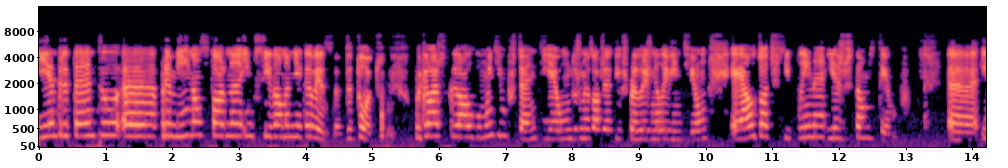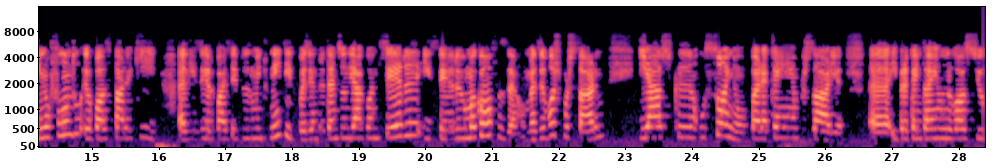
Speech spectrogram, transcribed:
e, entretanto, uh, para mim não se torna impossível na minha cabeça, de todo. Porque eu acho que algo muito importante, e é um dos meus objetivos para 2021, é a autodisciplina e a gestão de tempo. Uh, e no fundo, eu posso estar aqui a dizer que vai ser tudo muito bonito e depois, entretanto, um dia acontecer e ser uma confusão. Mas eu vou esforçar-me e acho que o sonho para quem é empresária uh, e para quem tem um negócio,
